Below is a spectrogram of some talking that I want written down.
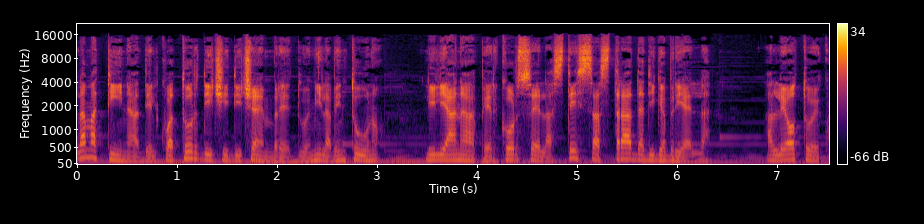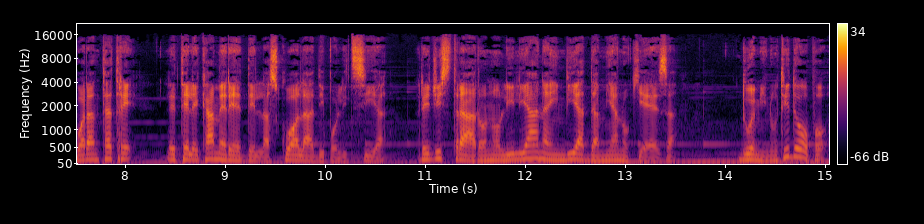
La mattina del 14 dicembre 2021, Liliana percorse la stessa strada di Gabriella. Alle 8.43 le telecamere della scuola di polizia registrarono Liliana in via Damiano Chiesa. Due minuti dopo,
